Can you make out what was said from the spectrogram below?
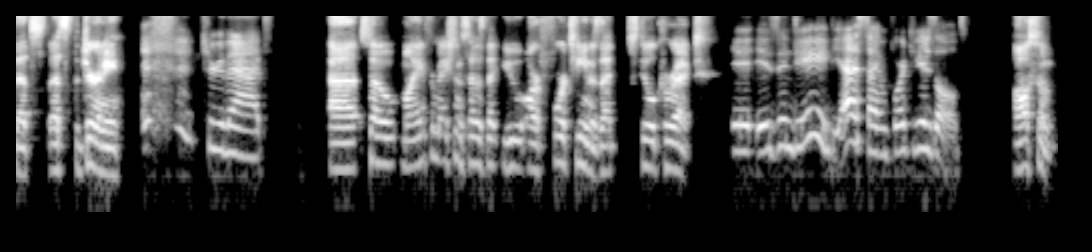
that's that's the journey. True that. Uh, so my information says that you are 14. Is that still correct? It is indeed. Yes, I am 14 years old. Awesome.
